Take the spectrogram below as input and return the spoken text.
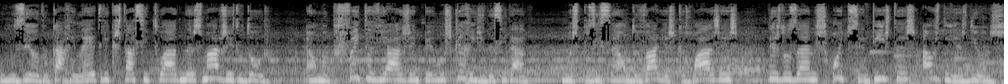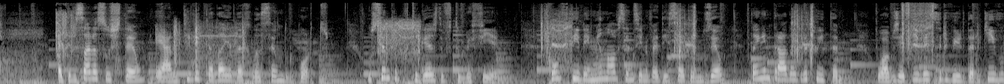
O Museu do Carro Elétrico está situado nas margens do Douro. É uma perfeita viagem pelos carris da cidade. Uma exposição de várias carruagens, desde os anos oitocentistas aos dias de hoje. A terceira sugestão é a antiga cadeia da relação do Porto, o Centro Português de Fotografia. Convertido em 1997 em museu, tem entrada gratuita. O objetivo é servir de arquivo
